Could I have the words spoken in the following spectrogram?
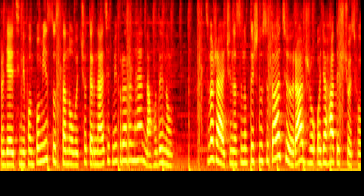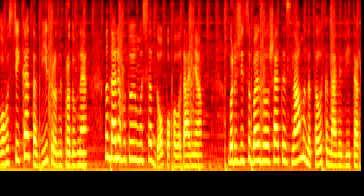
Радіаційний фон по місту становить 14 мікрорентген на годину. Зважаючи на синоптичну ситуацію, раджу одягати щось вологостійке та вітро непродувне. Надалі готуємося до похолодання. Бережіть себе і залишайтесь з нами на телеканалі Вітер.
